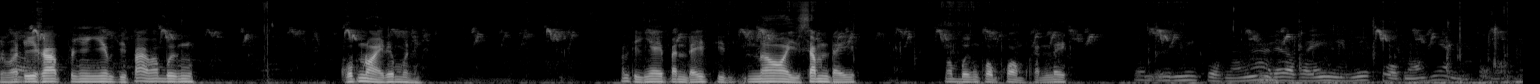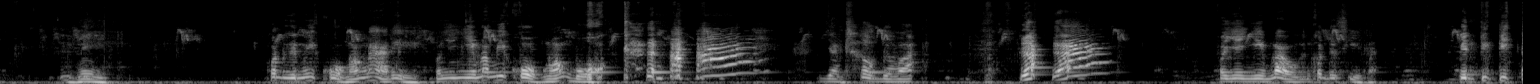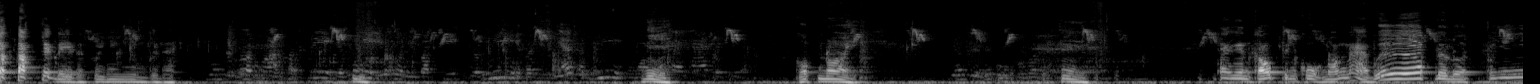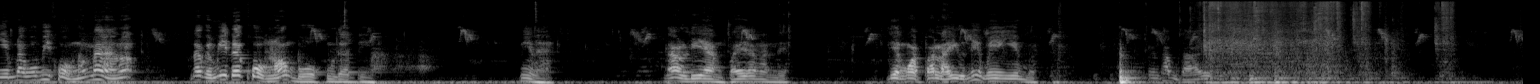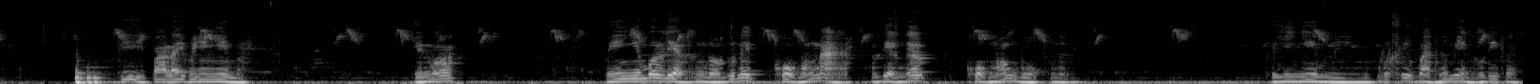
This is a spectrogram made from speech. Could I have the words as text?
สวัสดีครับเป็นยังเงียมสิป้ามาเบิงกบหน่อยเด้อมันนี่มันสิใหญ่ปันใดสิน้อยซ้ำใดมาเบิงพร้อมๆกันเลยคนอื่นมีโขกน้องหน้าแต่เราพอยังมีมีโขกน้องเฮี้ยนนี่ คนอื่นมีโขกน้องหน้าดิคนยิงยิ้มแล้วมีโขกน้องโบก อยากชอบเดี๋ยววะพอยิงยิ้มเล่าเป็นคนจะสีละ เป็นติ๊กติ๊กตักตักจักเด็ดพอยิงยิ้มไปได้อืมนี่กบน้อยถ้าเงินเขาเป็นโขกน้องหน้าเบิดเลยเลยพอยิงยิ้มแล้วว่ามีโขกน้องหน้าเนาะแล้วก็มีแต่โขกน้องโบกเลือดนี่นี่แหละเล่าเลี้ยงไปเท่านั้นเลยเลี้ยงวัดปลาไหลอยู่นี่ไม่ยังยิ้มอะยังทำได้ พี่ปลาไหลพยังยิ้มเห็นบ่พยังยิ้มบ่เลี้ยงข้างดอกอยู่ในโขกน้องหน้าเลี้ยงแล้วโขกน้องโบกนั่นพยังยิ้มนี่บ่คือบ้านคือเมียงเขาดีกว่า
